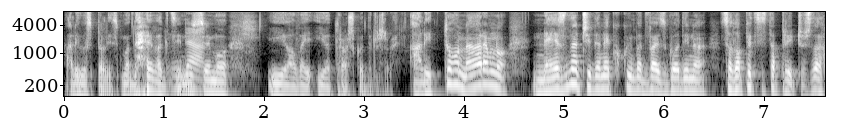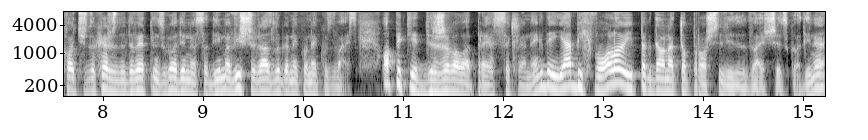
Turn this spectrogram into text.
ali uspeli smo da je vakcinišemo da. i, ovaj, i o trošku države. Ali to naravno ne znači da neko ko ima 20 godina, sad opet se ta priča, šta hoćeš da kažeš da 19 godina sad ima više razloga neko neko s 20. Opet je država ova presekla negde i ja bih volao ipak da ona to proširi do 26 godina,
